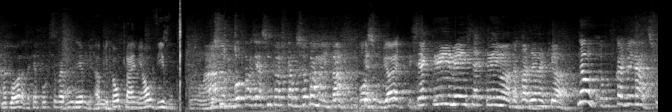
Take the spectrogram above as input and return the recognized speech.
Agora, daqui a pouco você vai poder aplicar o Prime ao vivo. Vamos lá. Eu vou fazer assim pra ficar do seu tamanho, tá? Posso subir, olha? Isso é crime, hein? Isso é crime, ó. Tá fazendo aqui, ó. Não, eu vou ficar ajoelhado, Sul,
